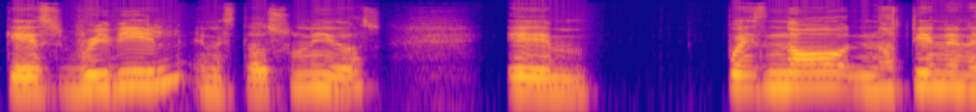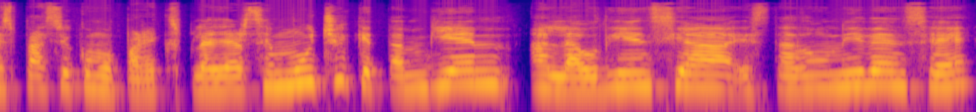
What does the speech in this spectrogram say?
que es Reveal en Estados Unidos, eh, pues no, no tienen espacio como para explayarse mucho y que también a la audiencia estadounidense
